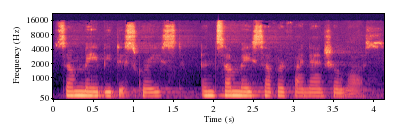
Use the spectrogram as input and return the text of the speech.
some may be disgraced, and some may suffer financial loss.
